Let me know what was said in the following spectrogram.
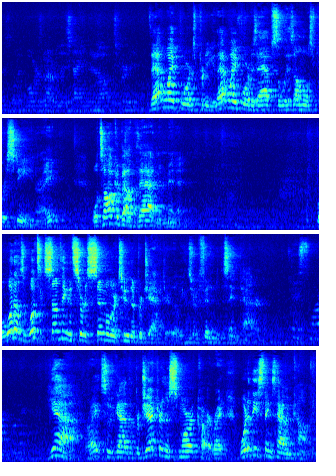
This whiteboard's not really shining at all, it's pretty. That whiteboard's pretty. That whiteboard is absolutely is almost pristine, right? We'll talk about that in a minute. But what else? What's something that's sort of similar to the projector that we can sort of fit into the same pattern? Yeah, right. So we've got the projector and the smart cart, right? What do these things have in common?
